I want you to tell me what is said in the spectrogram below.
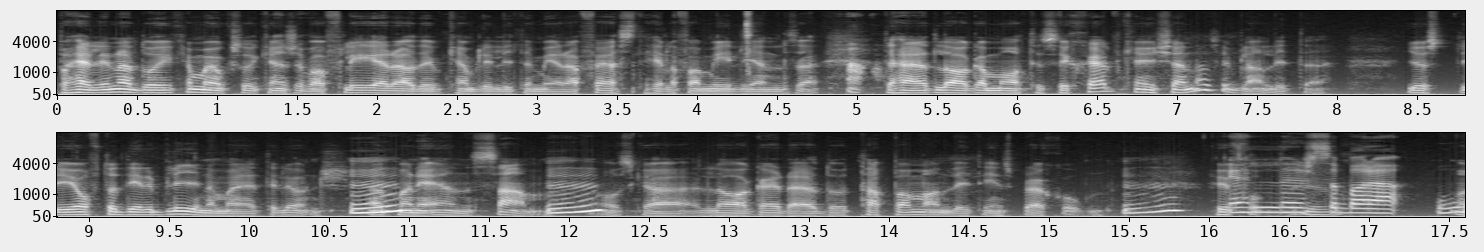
På helgerna då kan man ju också kanske vara flera och det kan bli lite mera fest, hela familjen. Så här. Ja. Det här att laga mat till sig själv kan ju kännas ibland lite. Just det är ofta det det blir när man äter lunch. Mm. Att man är ensam och ska laga det där. Då tappar man lite inspiration. Får- Eller så bara, åh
